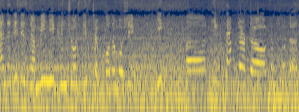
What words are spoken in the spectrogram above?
and this is the mini control system for the machine. It, uh, except the, the computers,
